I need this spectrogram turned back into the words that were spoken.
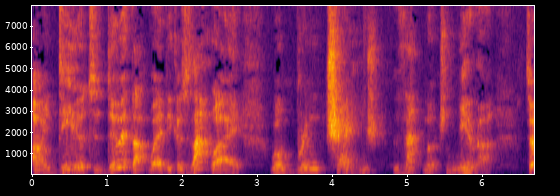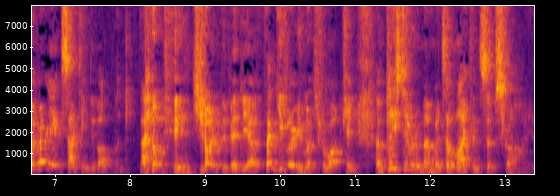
idea to do it that way because that way will bring change that much nearer. So a very exciting development. I hope you enjoyed the video. Thank you very much for watching and please do remember to like and subscribe.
